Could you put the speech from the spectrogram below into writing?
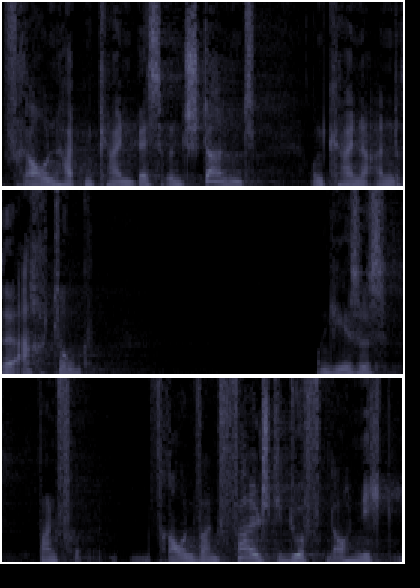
Frauen hatten keinen besseren Stand und keine andere Achtung. Und Jesus waren, Frauen waren falsch, die durften auch nicht,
